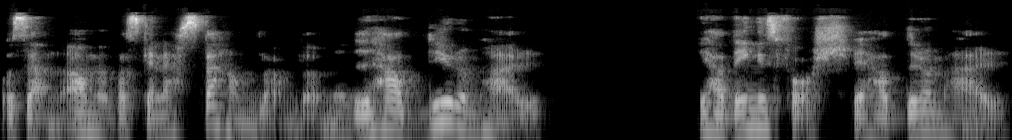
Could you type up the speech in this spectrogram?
och sen, ja men vad ska nästa handla om då? Men vi hade ju de här, vi hade Engelsfors, vi hade de här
